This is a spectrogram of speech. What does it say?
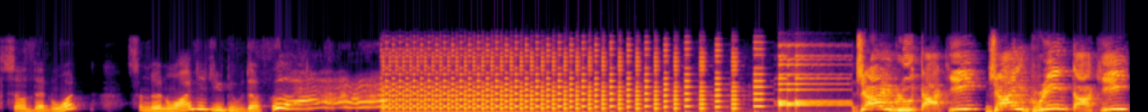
So then what? So then why did you do the? Giant blue taki. Giant green taki.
